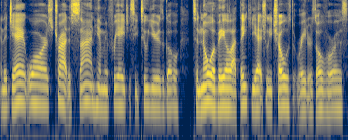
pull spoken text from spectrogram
and the Jaguars tried to sign him in free agency two years ago to no avail. I think he actually chose the Raiders over us,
